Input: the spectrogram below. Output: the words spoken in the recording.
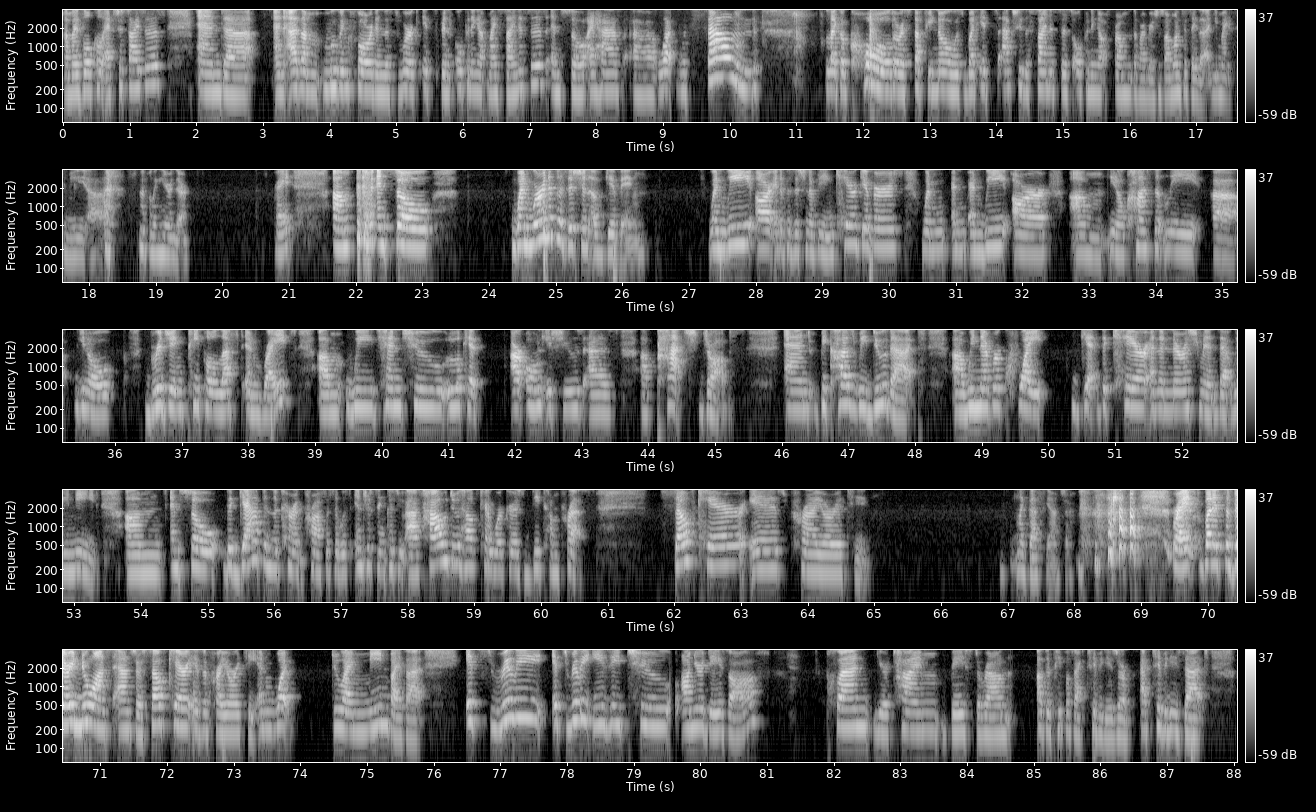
uh, my vocal exercises and uh, and as i'm moving forward in this work it's been opening up my sinuses and so i have uh, what would sound like a cold or a stuffy nose, but it's actually the sinuses opening up from the vibration. So I wanted to say that you might see me uh, sniffling here and there, right? Um, and so when we're in a position of giving, when we are in a position of being caregivers, when and and we are, um, you know, constantly, uh, you know, bridging people left and right. Um, we tend to look at our own issues as uh, patch jobs. And because we do that, uh, we never quite get the care and the nourishment that we need. Um, and so the gap in the current process, it was interesting because you asked, how do healthcare workers decompress? Self care is priority like that's the answer. Right? But it's a very nuanced answer. Self-care is a priority. And what do i mean by that? It's really it's really easy to on your days off plan your time based around other people's activities or activities that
